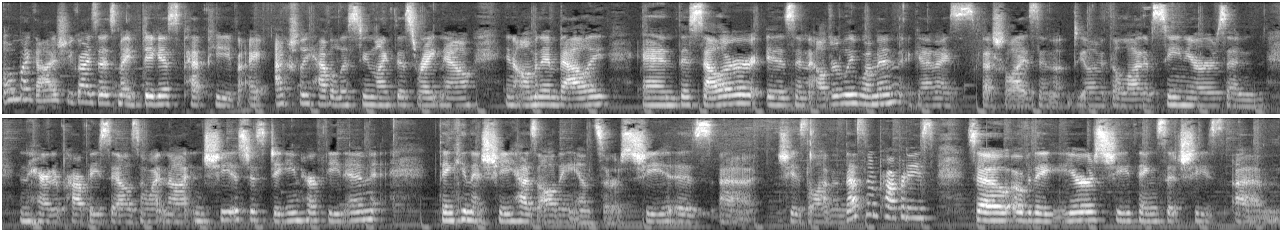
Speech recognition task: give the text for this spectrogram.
Oh my gosh, you guys, that's my biggest pet peeve. I actually have a listing like this right now in Almaden Valley, and the seller is an elderly woman. Again, I specialize in dealing with a lot of seniors and inherited property sales and whatnot, and she is just digging her feet in thinking that she has all the answers. She is uh, she has a lot of investment properties. So over the years, she thinks that she's um,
